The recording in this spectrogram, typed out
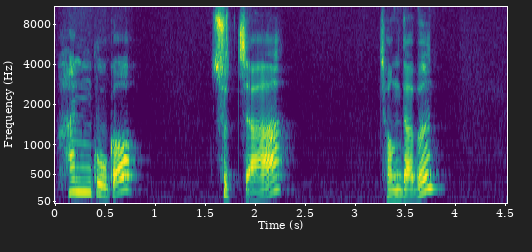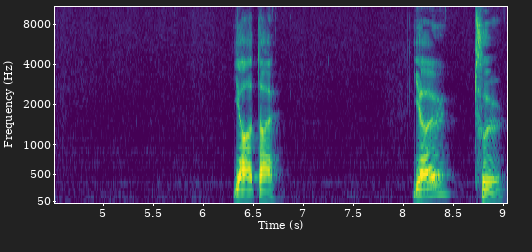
한국어 숫자. 정답은 여덟, 열둘.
